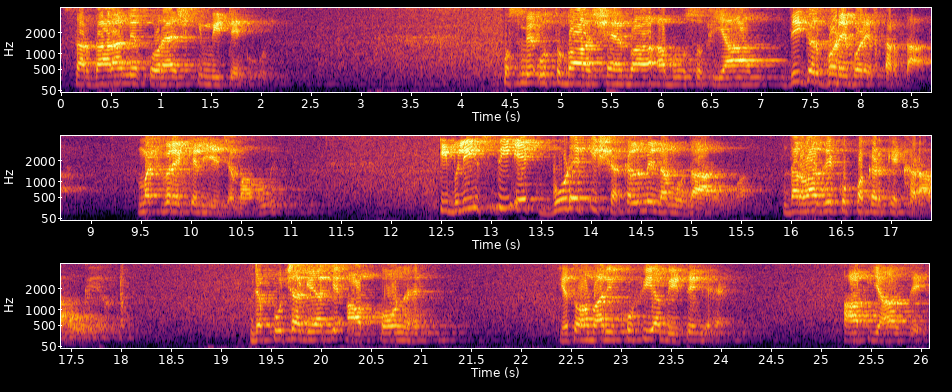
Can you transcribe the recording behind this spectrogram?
सरदारा ने कुरैश की मीटिंग हुई। उसमें उतबा शहबा अबू सुफियान, दीगर बड़े बड़े सरदार मशवरे के लिए जमा हुए। इबलीस भी एक बूढ़े की शक्ल में नमोदार हुआ। दरवाजे को पकड़ के खड़ा हो गया। जब पूछा गया कि आप कौन हैं? यह तो हमारी खुफिया मीटिंग है। आप यहाँ से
